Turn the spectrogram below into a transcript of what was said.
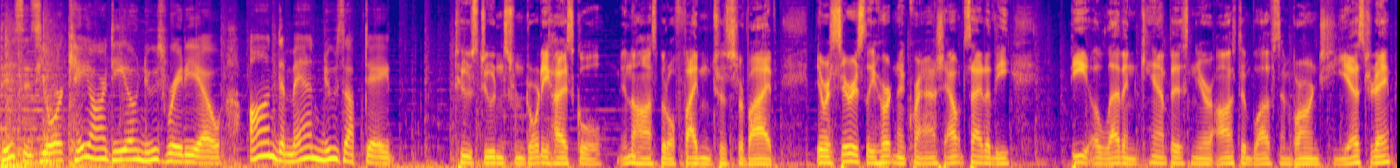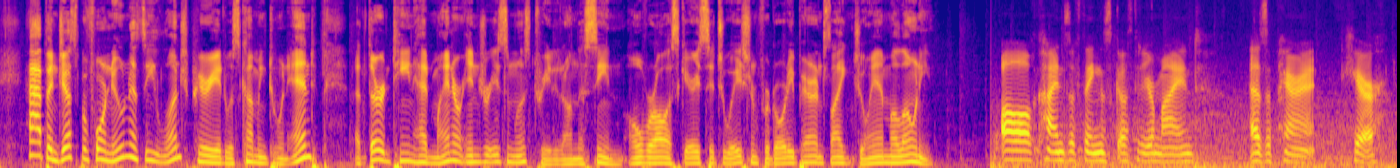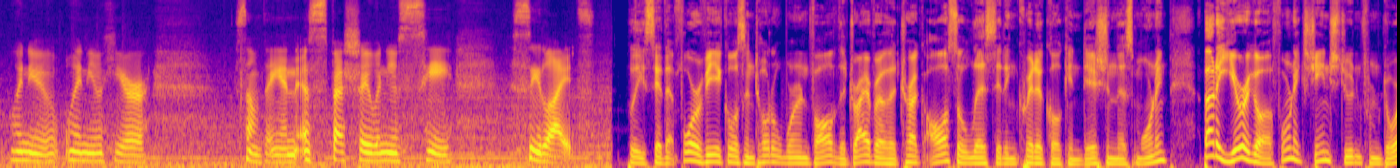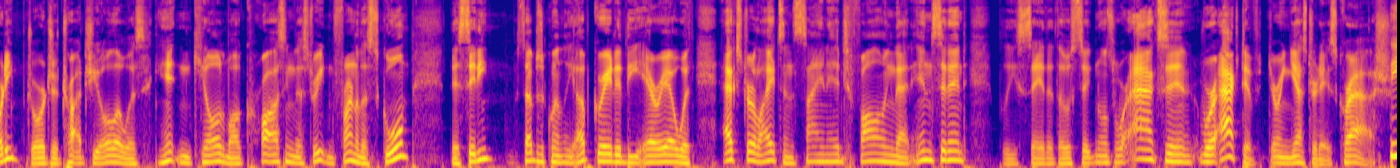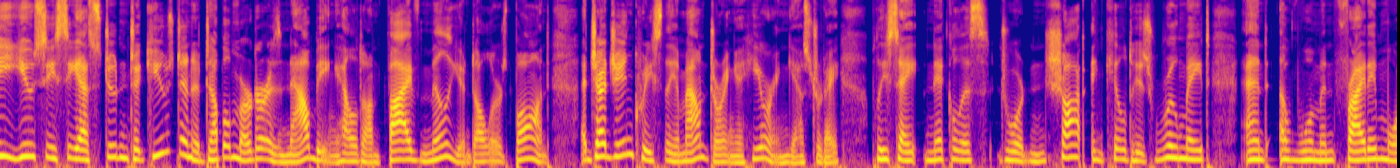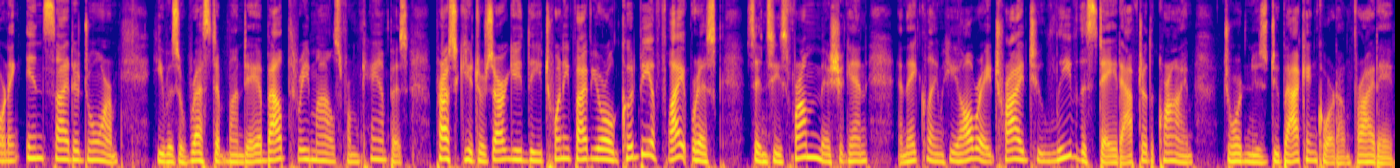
This is your KRDO News Radio on demand news update. Two students from Doherty High School in the hospital fighting to survive. They were seriously hurt in a crash outside of the D11 campus near Austin Bluffs and Barnes yesterday. Happened just before noon as the lunch period was coming to an end. A third teen had minor injuries and was treated on the scene. Overall, a scary situation for Doherty parents like Joanne Maloney. All kinds of things go through your mind as a parent here when you when you hear something and especially when you see sea lights. Police say that four vehicles in total were involved. The driver of the truck also listed in critical condition this morning. About a year ago, a foreign exchange student from Doherty, Georgia Traciola, was hit and killed while crossing the street in front of the school. The city subsequently upgraded the area with extra lights and signage following that incident. Police say that those signals were accident, were active during yesterday's crash. The UCCS student accused in a double murder is now being held on $5 million bond. A judge increased the amount during a hearing yesterday. Police say Nicholas Jordan shot and killed his roommate and a woman Friday morning inside a dorm. He was arrested Monday about three miles from campus. Prosecutors argued the 25 year old could be a flight risk since he's from Michigan, and they claim he already tried to leave the state after the crime. Jordan is due back in court on Friday.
